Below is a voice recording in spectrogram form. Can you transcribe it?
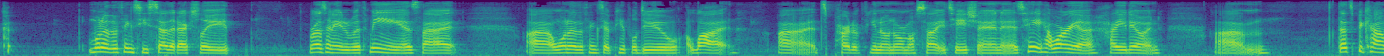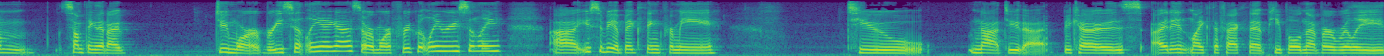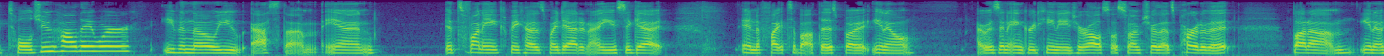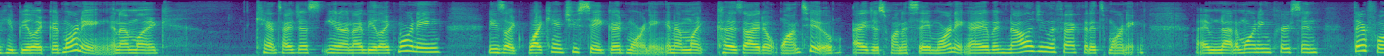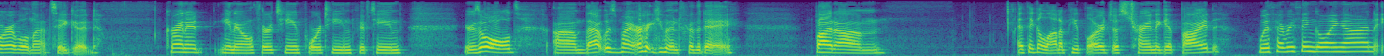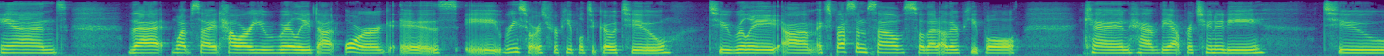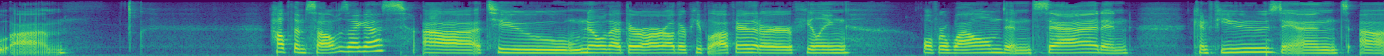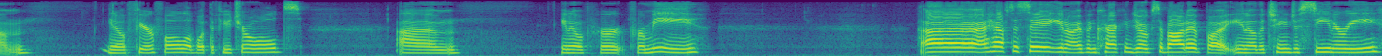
one of the things he said that actually resonated with me is that uh, one of the things that people do a lot, uh, it's part of you know normal salutation, is hey, how are you? How you doing? Um, that's become something that I do more recently, I guess, or more frequently recently. Uh, it used to be a big thing for me to not do that because I didn't like the fact that people never really told you how they were, even though you asked them. And it's funny because my dad and I used to get into fights about this, but you know, I was an angry teenager also, so I'm sure that's part of it. But um, you know, he'd be like, "Good morning," and I'm like, "Can't I just, you know?" And I'd be like, "Morning." And he's like, "Why can't you say good morning?" And I'm like, "Cause I don't want to. I just want to say morning. I am acknowledging the fact that it's morning." I am not a morning person, therefore I will not say good. Granted, you know, 13, 14, 15 years old, um, that was my argument for the day. But um, I think a lot of people are just trying to get by with everything going on, and that website, howareyoureally.org, is a resource for people to go to to really um, express themselves so that other people can have the opportunity to um, help themselves, I guess, uh, to know that there are other people out there that are feeling overwhelmed and sad and confused and um, you know fearful of what the future holds. Um, you know, for for me, uh, I have to say, you know, I've been cracking jokes about it, but you know, the change of scenery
